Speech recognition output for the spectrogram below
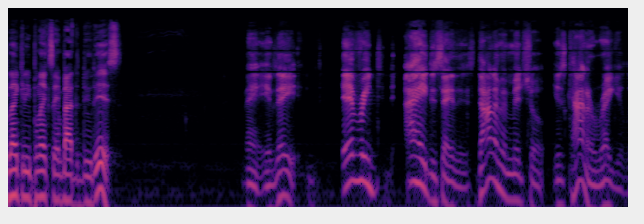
blankety blanks ain't about to do this. man, if they every I hate to say this, Donovan Mitchell is kind of regular.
